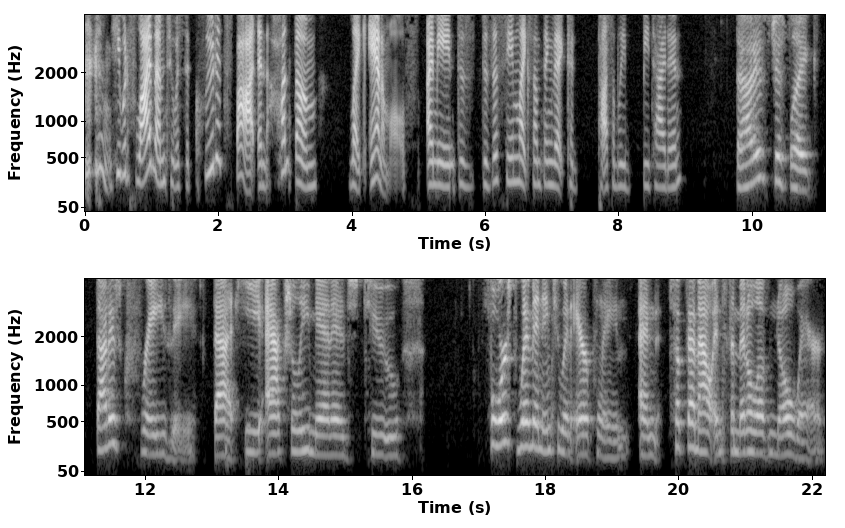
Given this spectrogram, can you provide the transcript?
he would fly them to a secluded spot and hunt them like animals. I mean, does does this seem like something that could possibly be tied in? That is just like that is crazy that he actually managed to force women into an airplane and took them out into the middle of nowhere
